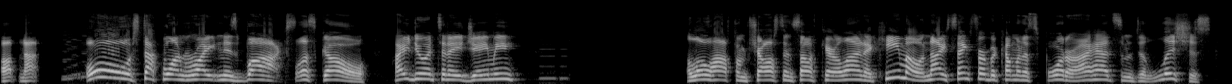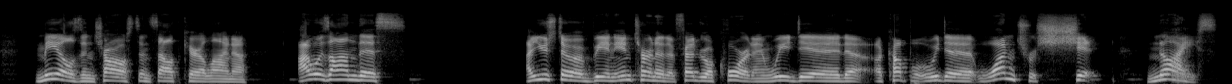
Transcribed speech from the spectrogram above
Up, not. Oh, stuck one right in his box. Let's go. How you doing today, Jamie? Aloha from Charleston, South Carolina. Chemo, nice. Thanks for becoming a supporter. I had some delicious meals in Charleston, South Carolina. I was on this. I used to be an intern at a federal court, and we did a couple. We did one shit. Nice,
